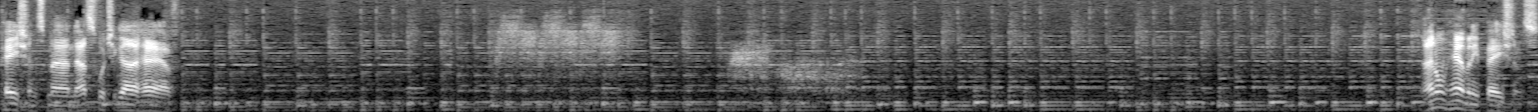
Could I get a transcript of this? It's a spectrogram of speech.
Patience, man. That's what you gotta have. I don't have any patience.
